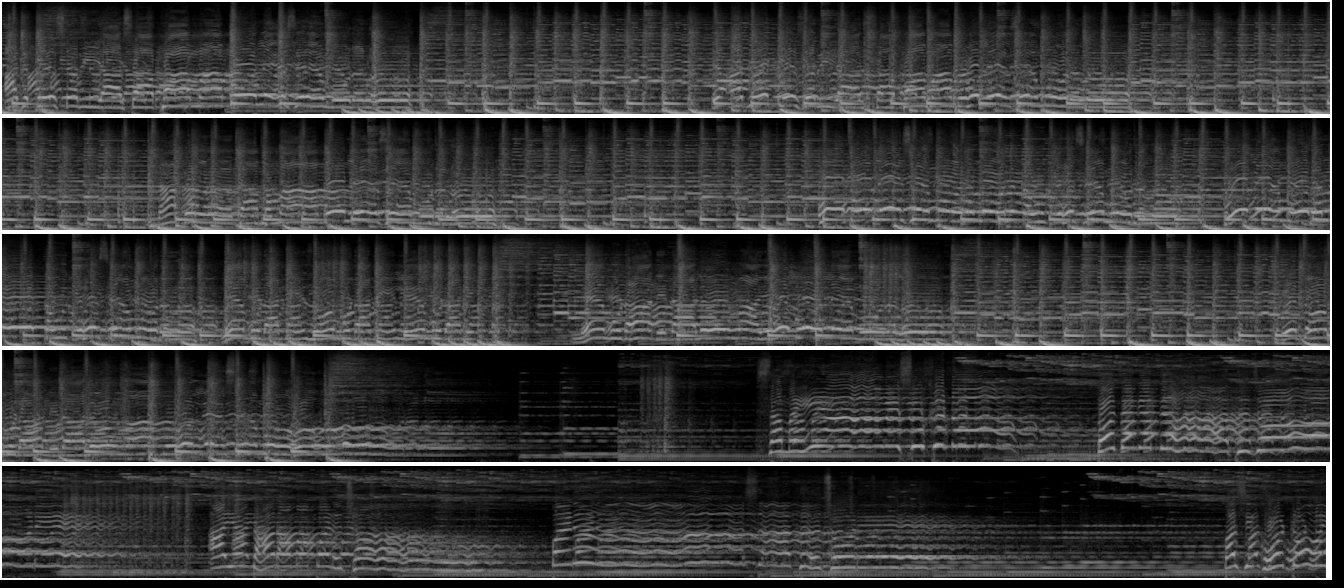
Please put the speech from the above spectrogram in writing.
આજ તો સરિયા સાફામાં બોલે છે મોરલો આય ધારામાં પણ છ. પણ સાથ છોડે. પછી ખોટો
